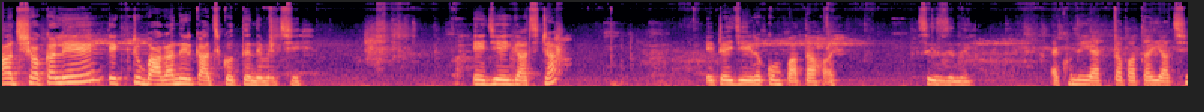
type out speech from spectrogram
আজ সকালে একটু বাগানের কাজ করতে নেমেছি। এই যে এই গাছটা, এটাই যে এরকম পাতা হয় সিজনে এখন এই একটা পাতাই আছে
